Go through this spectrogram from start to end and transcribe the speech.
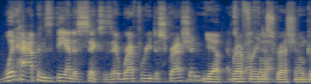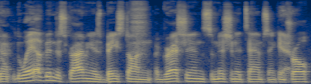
What happens at the end of six? Is it referee discretion? Yep, That's referee discretion. The, Okay. the way I've been describing it is based on aggression, submission attempts, and Yeah. control.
